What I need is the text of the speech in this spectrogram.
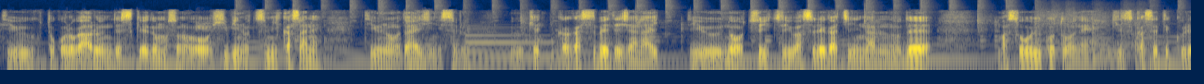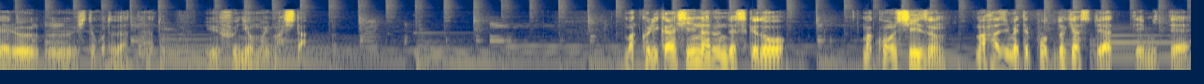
ていうところがあるんですけれどもその日々の積み重ねっていうのを大事にする結果が全てじゃないっていうのをついつい忘れがちになるので、まあ、そういうことをね気づかせてくれる一言だったなというふうに思いました。まあ、繰り返しになるんですけど、まあ、今シーズン、まあ、初めてポッドキャストやってみて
